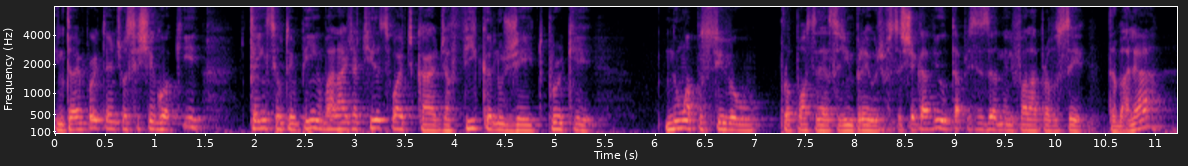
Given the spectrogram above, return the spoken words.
Então é importante, você chegou aqui, tem seu tempinho, vai lá, já tira seu White Card, já fica no jeito, porque numa possível proposta dessa de emprego, de você chegar, viu, tá precisando ele falar pra você trabalhar,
